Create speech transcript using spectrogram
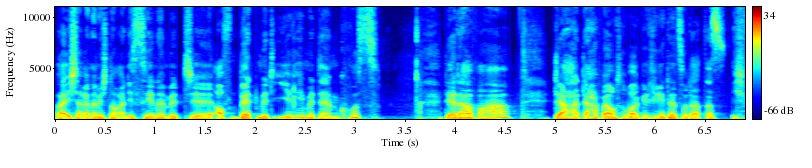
Weil ich erinnere mich noch an die Szene mit äh, auf dem Bett mit Iri, mit deinem Kuss, der da war. Da hat, da haben wir auch drüber geredet. So, dass, dass ich,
